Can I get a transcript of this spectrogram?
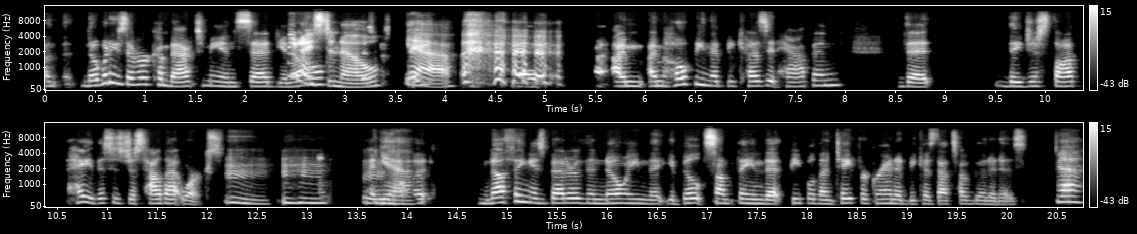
uh, nobody's ever come back to me and said, you know, nice to know. Yeah. I'm I'm hoping that because it happened, that they just thought, hey, this is just how that works. Mm, mhm. And you know Yeah. nothing is better than knowing that you built something that people then take for granted because that's how good it is. Yeah.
